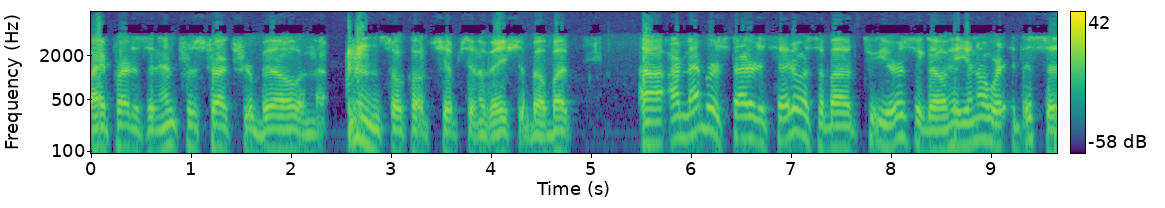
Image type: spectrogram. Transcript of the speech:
bipartisan infrastructure bill and the so-called CHIPS innovation bill. But uh, our members started to say to us about two years ago, "Hey, you know, we're, this uh,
